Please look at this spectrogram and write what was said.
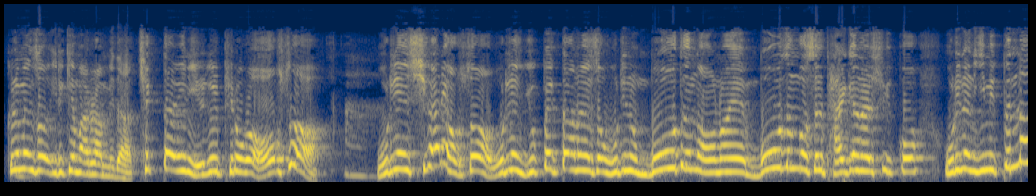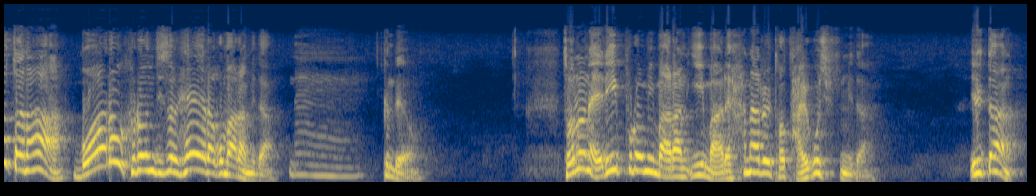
그러면서 이렇게 말을 합니다. 책 따위는 읽을 필요가 없어. 아, 우리는 시간이 없어. 우리는 600단어에서 우리는 모든 언어의 모든 것을 발견할 수 있고 우리는 이미 끝났잖아. 뭐하러 그런 짓을 해? 라고 말합니다. 네. 근데요. 저는 에리 프롬이 말한 이 말에 하나를 더 달고 싶습니다. 일단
